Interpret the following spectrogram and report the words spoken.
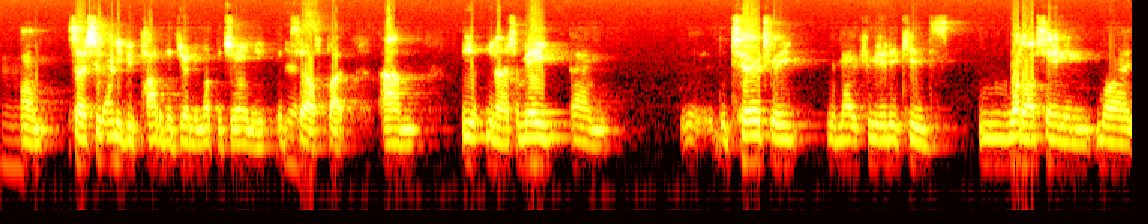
Mm. Um, so it should only be part of the journey, not the journey itself. Yes. But um, you, you, know, for me, um, the territory, remote community kids, what I've seen in my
